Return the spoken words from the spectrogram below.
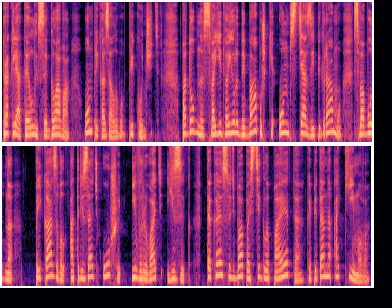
«проклятая лысая голова», он приказал его прикончить. Подобно своей двоюродной бабушке, он, мстя за эпиграмму, свободно приказывал отрезать уши и вырывать язык. Такая судьба постигла поэта капитана Акимова,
